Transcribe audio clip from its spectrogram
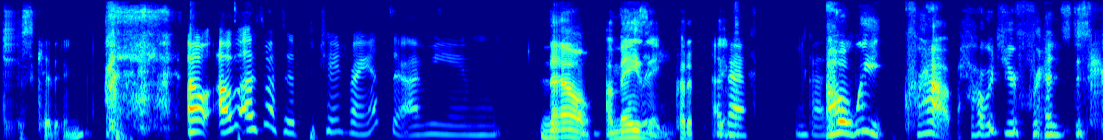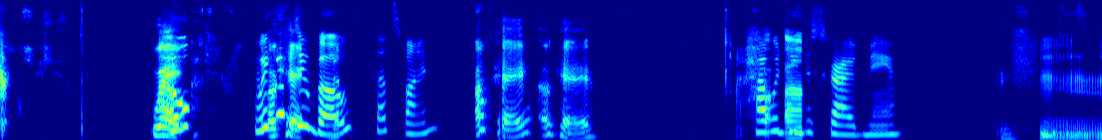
Just kidding. Oh, I I was about to change my answer. I mean, no, amazing. Put amazing. okay. Okay. Oh wait, crap. How would your friends describe you? Wait. Oh, we can do both. That's fine. Okay, okay. How would you Uh, describe me? hmm.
